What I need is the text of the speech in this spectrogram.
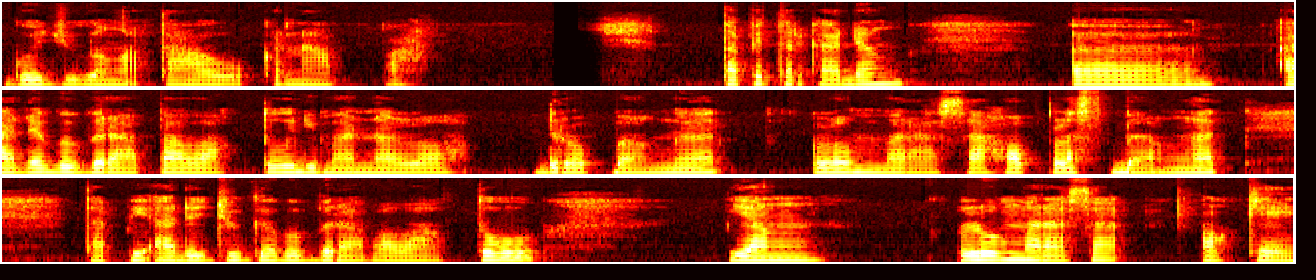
Gue juga nggak tahu kenapa. Tapi terkadang uh, ada beberapa waktu di mana lo drop banget lo merasa hopeless banget tapi ada juga beberapa waktu yang lo merasa oke okay,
